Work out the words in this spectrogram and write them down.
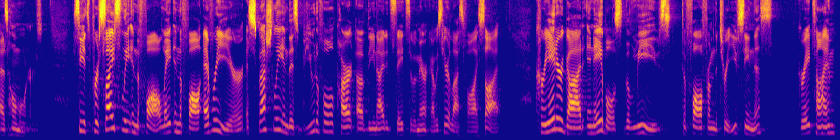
as homeowners. See, it's precisely in the fall, late in the fall, every year, especially in this beautiful part of the United States of America. I was here last fall, I saw it. Creator God enables the leaves to fall from the tree. You've seen this. Great time,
